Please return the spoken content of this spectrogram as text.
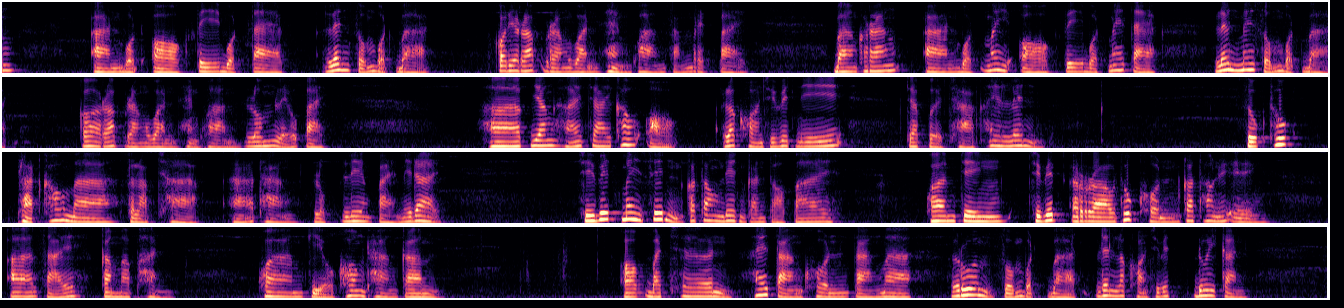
อ่านบทออกตีบทแตกเล่นสมบทบาท ก็ได้รับรางวัลแห่งความสำเร็จไป บางครั้งอ่านบทไม่ออกตีบทไม่แตก เล่นไม่สมบทบาท ก็รับรางวัลแห่งความล้มเหลวไป หากยังหายใจเข้าออกละครชีวิตนี้จะเปิดฉากให้เล่น สุขทุกข์ผลัดเข้ามาสลับฉากหาทางหลบเลี่ยงไปไม่ได้ ชีวิตไม่สิ้นก็ต้องเล่นกันต่อไป ความจริงชีวิตเราทุกคนก็เท่านี้เอง อาศัยกรรมพันธ์ความเกี่ยวข้องทางกรรม ออกบัตรเชิญให้ต่างคนต่างมาร่วมสวมบทบาทเล่นละครชีวิตด้วยกัน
